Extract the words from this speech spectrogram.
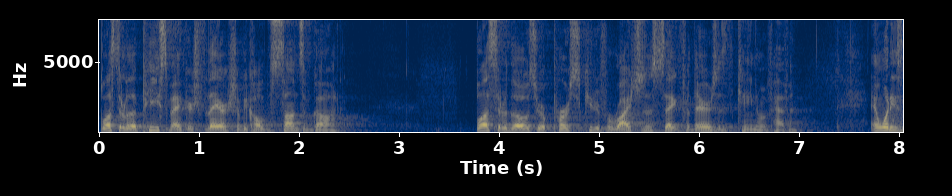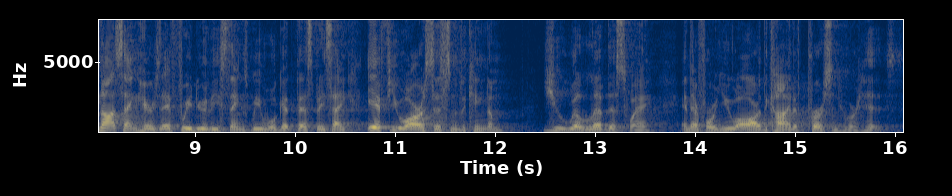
Blessed are the peacemakers, for they shall be called the sons of God. Blessed are those who are persecuted for righteousness' sake, for theirs is the kingdom of heaven. And what he's not saying here is if we do these things, we will get this. But he's saying if you are a citizen of the kingdom, you will live this way. And therefore, you are the kind of person who are his.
